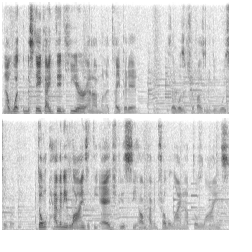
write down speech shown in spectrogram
Now what the mistake I did here, and I'm gonna type it in, because I wasn't sure if I was gonna do voiceover. Don't have any lines at the edge because see how I'm having trouble lining up those lines?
